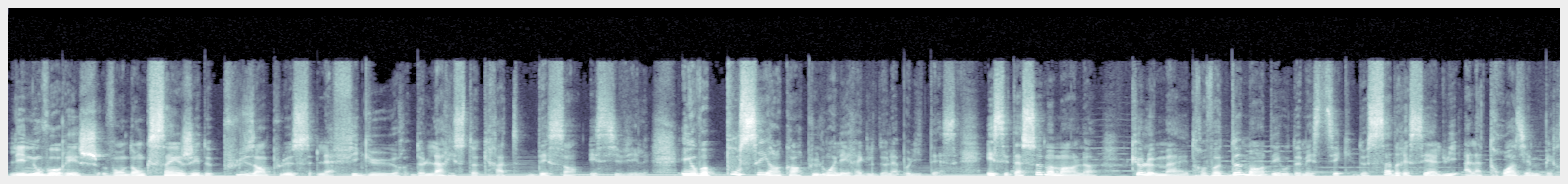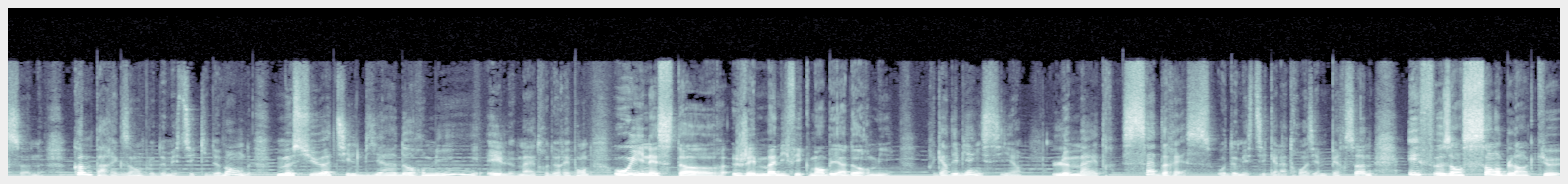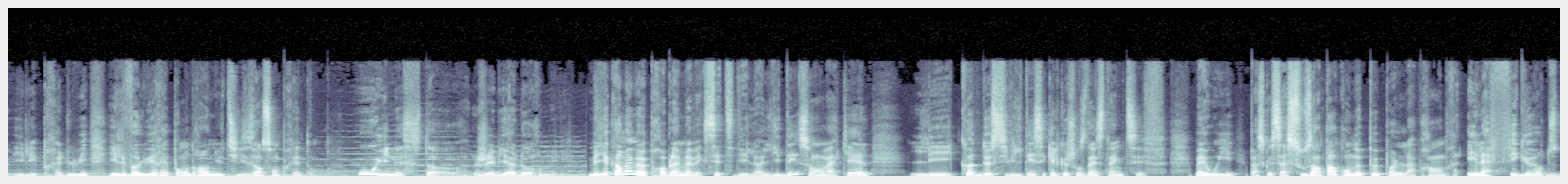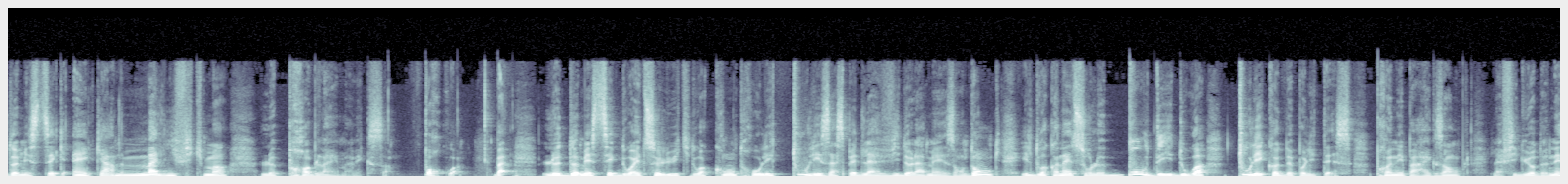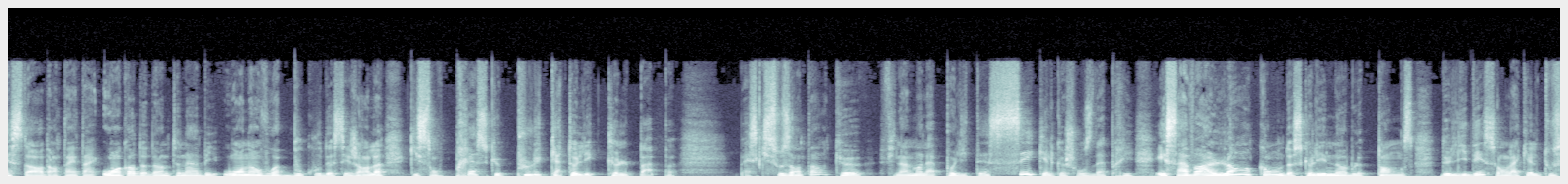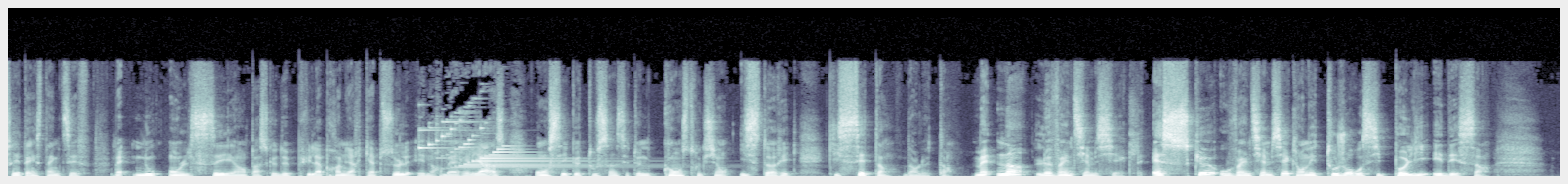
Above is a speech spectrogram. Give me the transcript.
Les nouveaux riches vont donc singer de plus en plus la figure de l'aristocrate décent et civil. Et on va pousser encore plus loin les règles de la politesse. Et c'est à ce moment-là que le maître va demander au domestique de s'adresser à lui à la troisième personne, comme par exemple le domestique qui demande Monsieur a-t-il bien dormi? Et le maître de répondre Oui, Nestor, j'ai magnifiquement bien dormi. Regardez bien ici, hein. Le maître s'adresse au domestique à la troisième personne et faisant semblant qu'il est près de lui, il va lui répondre en utilisant son prénom. Oui, Nestor, j'ai bien dormi. Mais il y a quand même un problème avec cette idée-là, l'idée selon laquelle les codes de civilité, c'est quelque chose d'instinctif. Ben oui, parce que ça sous-entend qu'on ne peut pas l'apprendre. Et la figure du domestique incarne magnifiquement le problème avec ça. Pourquoi? Ben, le domestique doit être celui qui doit contrôler tous les aspects de la vie de la maison. Donc, il doit connaître sur le bout des doigts tous les codes de politesse. Prenez par exemple la figure de Nestor dans Tintin ou encore de Downton Abbey, où on en voit beaucoup de ces gens-là qui sont presque plus catholiques que le pape. Ben, ce qui sous-entend que finalement la politesse, c'est quelque chose d'appris, et ça va à l'encontre de ce que les nobles pensent, de l'idée selon laquelle tout ça est instinctif. Ben, nous, on le sait, hein, parce que depuis la première capsule et Norbert Elias, on sait que tout ça, c'est une construction historique qui s'étend dans le temps. Maintenant, le 20e siècle. Est-ce que au 20e siècle, on est toujours aussi poli et décent?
